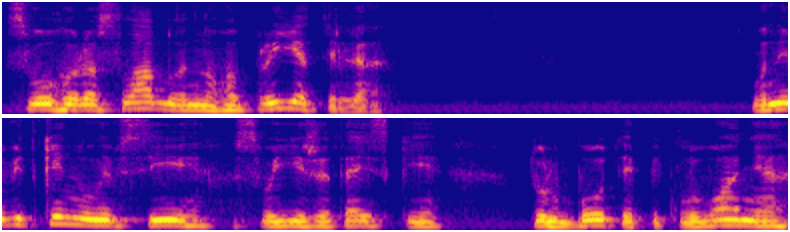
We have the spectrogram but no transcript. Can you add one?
свого розслабленого приятеля, вони відкинули всі свої житейські турботи, піклування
